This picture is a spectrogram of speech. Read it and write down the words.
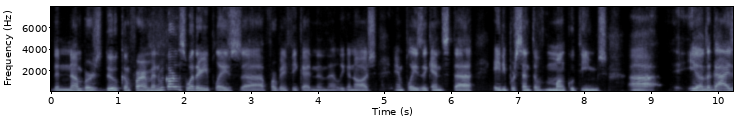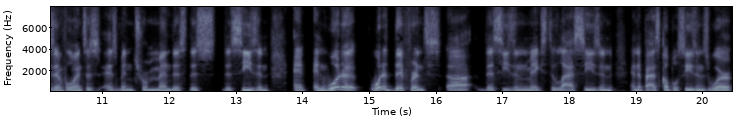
The numbers do confirm, and regardless whether he plays uh, for Benfica and in the Liga NOS and plays against uh, eighty percent of Manco teams, uh, you know the guy's influence has, has been tremendous this this season, and and what a what a difference uh, this season makes to last season and the past couple seasons where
